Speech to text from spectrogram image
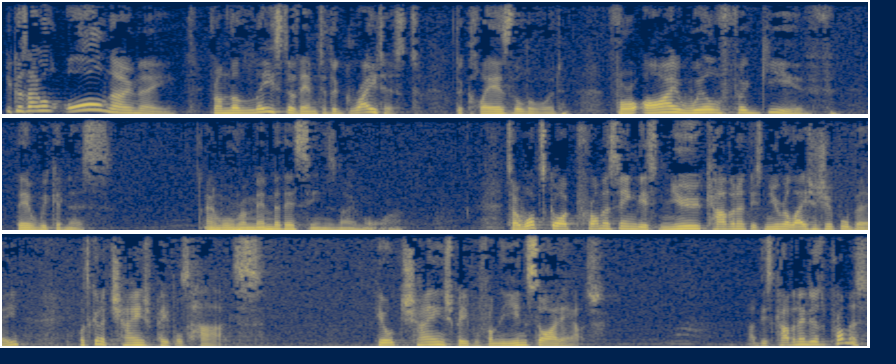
because they will all know me, from the least of them to the greatest declares the Lord, for I will forgive their wickedness and will remember their sins no more. So what's God promising this new covenant, this new relationship will be? What's going to change people's hearts? He'll change people from the inside out. Uh, this covenant is a promise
